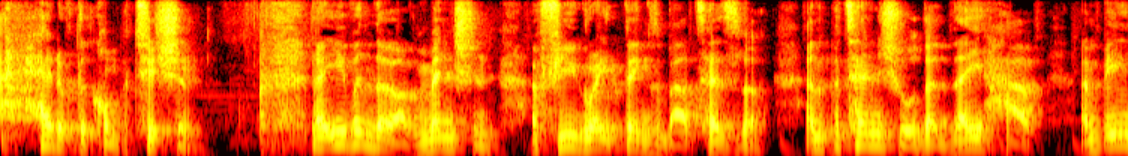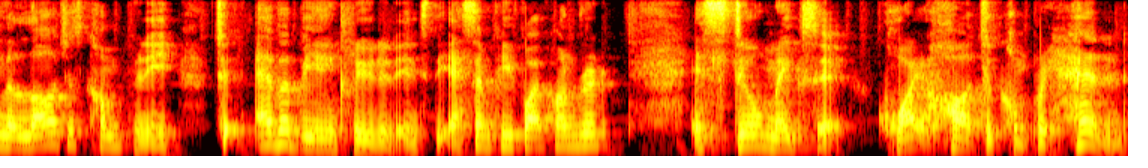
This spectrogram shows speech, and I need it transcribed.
ahead of the competition. Now, even though I've mentioned a few great things about Tesla and the potential that they have and being the largest company to ever be included into the S&P 500, it still makes it quite hard to comprehend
